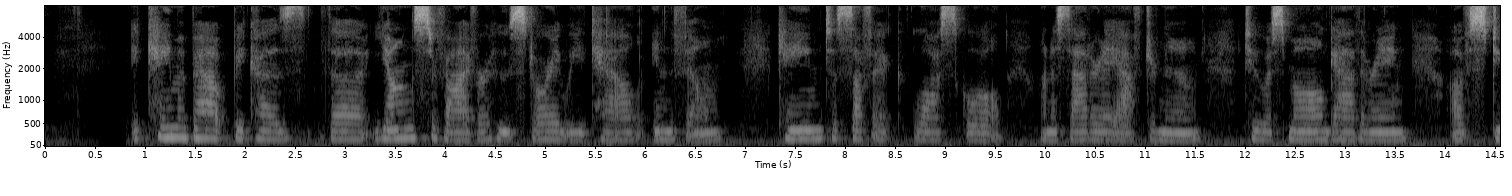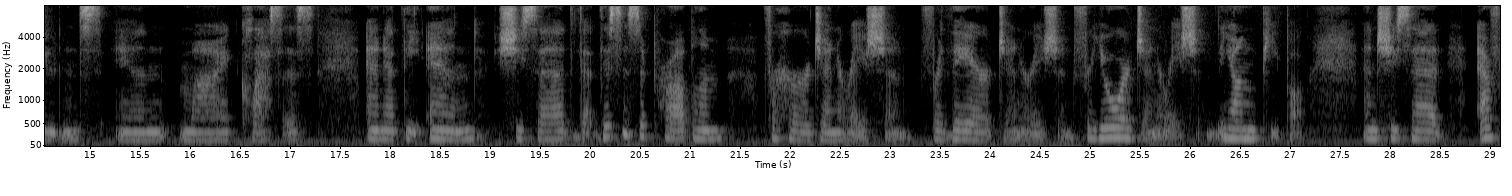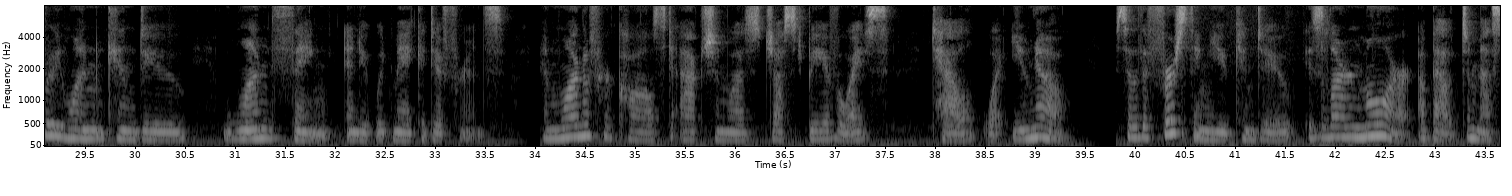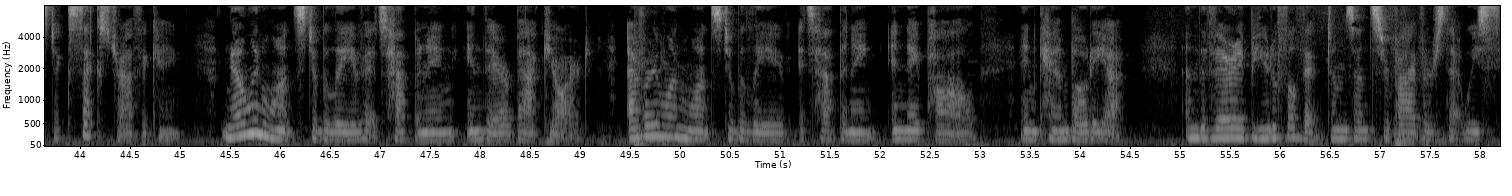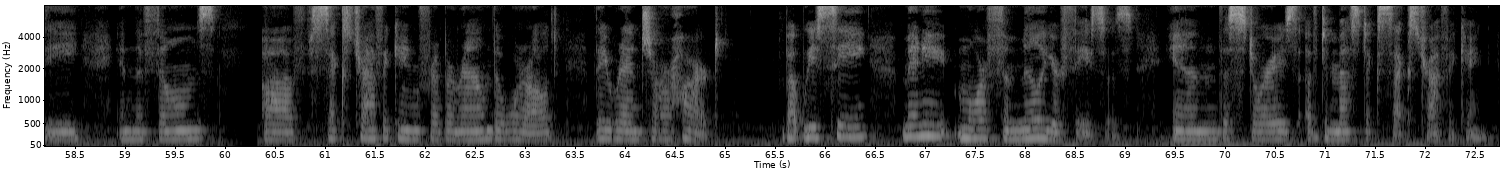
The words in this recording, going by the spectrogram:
It came about because the young survivor whose story we tell in the film came to Suffolk Law School on a Saturday afternoon to a small gathering of students in my classes. And at the end, she said that this is a problem for her generation, for their generation, for your generation, young people. And she said, everyone can do one thing and it would make a difference. And one of her calls to action was just be a voice, tell what you know. So, the first thing you can do is learn more about domestic sex trafficking. No one wants to believe it's happening in their backyard. Everyone wants to believe it's happening in Nepal and Cambodia. And the very beautiful victims and survivors that we see in the films of sex trafficking from around the world, they wrench our heart. But we see many more familiar faces in the stories of domestic sex trafficking.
